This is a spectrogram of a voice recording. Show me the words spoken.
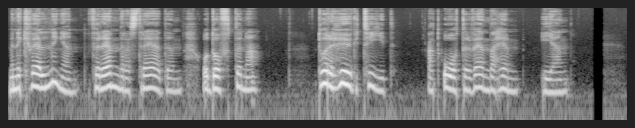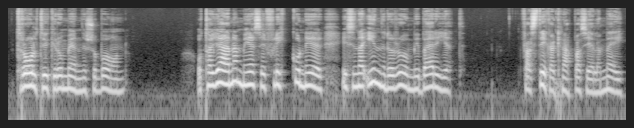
men i kvällningen förändras träden och dofterna, då är det hög tid att återvända hem igen. Troll tycker om människobarn och tar gärna med sig flickor ner i sina inre rum i berget. Fast det kan knappast gälla mig.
